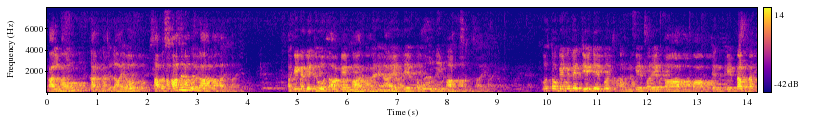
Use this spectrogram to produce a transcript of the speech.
ਕਲਮੋਂ ਧਰਮ ਚਲਾਇਓ ਸਭ ਸਾਧਨ ਕੋ ਰਾਹ ਬਤਾਏ ਅੱਗੇ ਕਹਿੰਦੇ, ਜੋ ਲਾ ਕੇ ਮਾਰਗ ਮਹਿ ਆਏ, ਤੇ ਕਬੂਲ ਨਹੀਂ ਪਾਪ ਸੰਸਾਏ। ਉਸ ਤੋਂ ਅੱਗੇ ਕਹਿੰਦੇ, ਜੇ ਜੇ ਪੰਥ ਤਮਨ ਕੇ ਪਰੇ, ਪਾਪ ਪਾਪ ਤਿੰਨ ਕੇ ਬਬ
